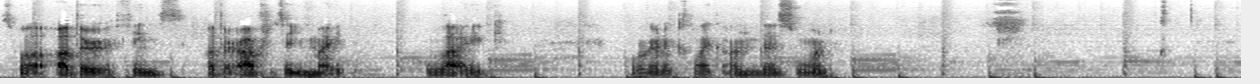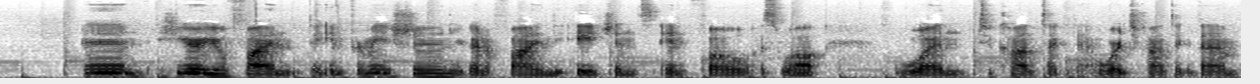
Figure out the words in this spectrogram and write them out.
as well other things other options that you might like we're gonna click on this one. And here you'll find the information. You're gonna find the agent's info as well. When to contact them where to contact them.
